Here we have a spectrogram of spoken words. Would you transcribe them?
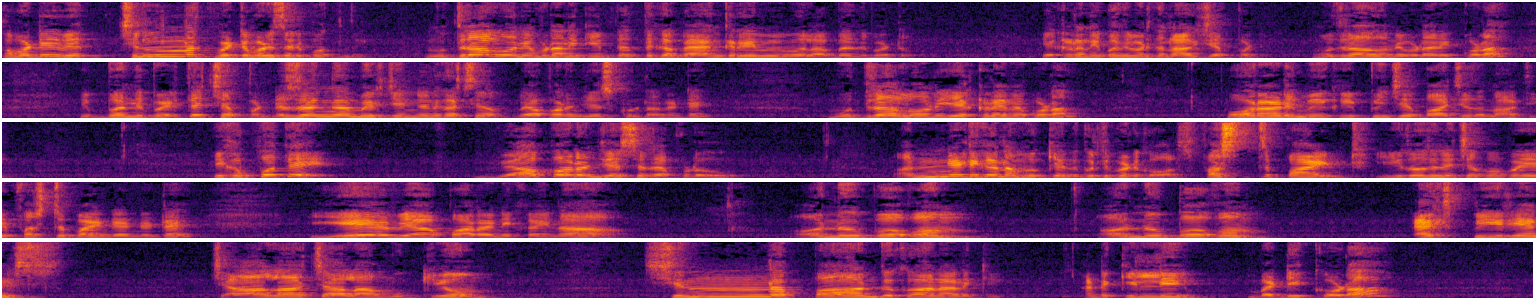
కాబట్టి చిన్న పెట్టుబడి సరిపోతుంది. ముద్రా లోన్ ఇవ్వడానికి పెద్దగా బ్యాంకర్ ఏమి మిమ్మల్ని ఇబ్బంది పెట్టవు ఎక్కడైనా ఇబ్బంది పెడితే నాకు చెప్పండి. ముద్రలోన్ ఇవ్వడానికి కూడా ఇబ్బంది పెడితే చెప్పండి. నిజంగా మీరు జెన్యున్గా వ్యాపారం చేసుకుంటారంటే ముద్రా లోన్ ఎక్కడైనా కూడా పోరాడి మీకు ఇప్పించే బాధ్యత నాది. ఇకపోతే వ్యాపారం చేసేటప్పుడు అన్నిటికన్నా ముఖ్యం గుర్తుపెట్టుకోవాలి. ఫస్ట్ పాయింట్ ఈరోజు నేను చెప్పబోయే ఫస్ట్ పాయింట్ ఏంటంటే ఏ వ్యాపారానికైనా అనుభవం అనుభవం ఎక్స్పీరియన్స్ చాలా చాలా ముఖ్యం. చిన్న పాన్ దుకాణానికి అంటే కిల్లి బడ్డీకి కూడా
